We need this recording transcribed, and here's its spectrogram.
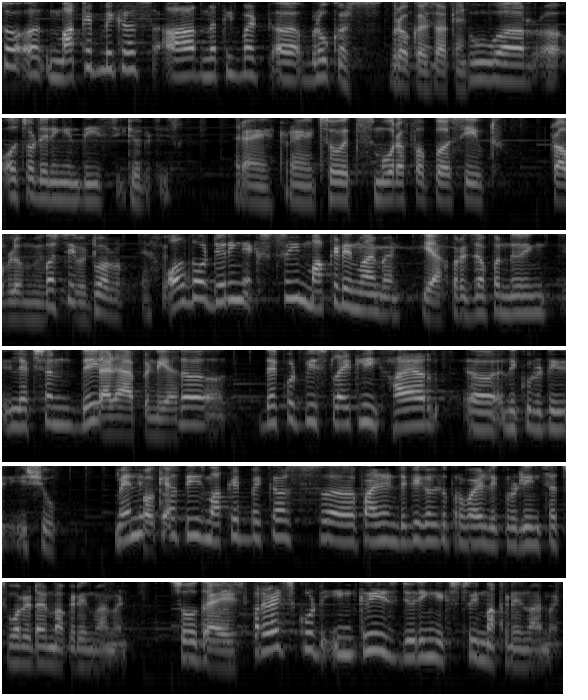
So uh, market makers are nothing but uh, brokers. Brokers, okay. Who are uh, also dealing in these securities. Right. Right. So it's more of a perceived problem. Perceived problem. Although during extreme market environment, Yeah. for example during election day, That happened, yeah. the, there could be slightly higher uh, liquidity issue. Mainly Okay. because these market makers uh, find it difficult to provide liquidity in such volatile market environment. So the Right. spreads could increase during extreme market environment.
